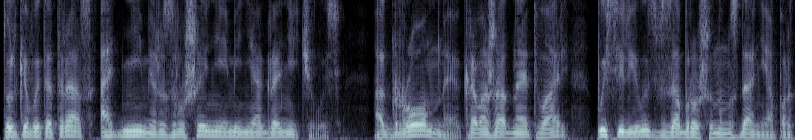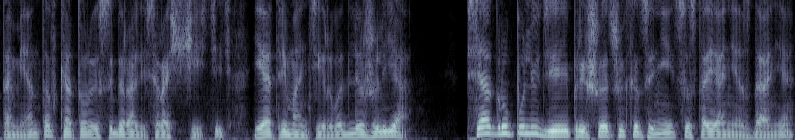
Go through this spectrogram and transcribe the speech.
Только в этот раз одними разрушениями не ограничилось. Огромная кровожадная тварь поселилась в заброшенном здании апартаментов, которые собирались расчистить и отремонтировать для жилья. Вся группа людей, пришедших оценить состояние здания,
